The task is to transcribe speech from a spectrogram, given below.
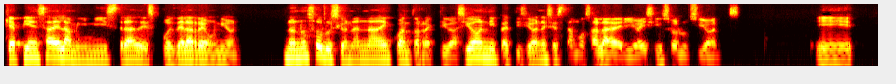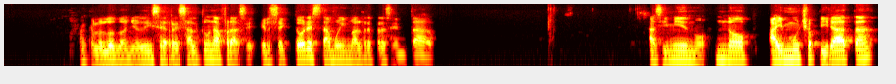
qué piensa de la ministra después de la reunión? No nos solucionan nada en cuanto a reactivación ni peticiones, estamos a la deriva y sin soluciones. Eh, Juan Carlos Lodoño dice, resalta una frase, el sector está muy mal representado. Asimismo, no hay mucho pirata,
